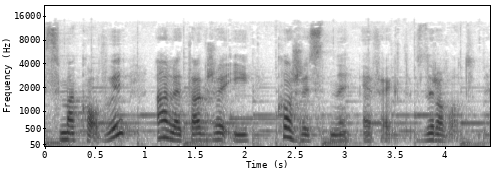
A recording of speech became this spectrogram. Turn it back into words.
smakowy, ale także i korzystny efekt zdrowotny.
